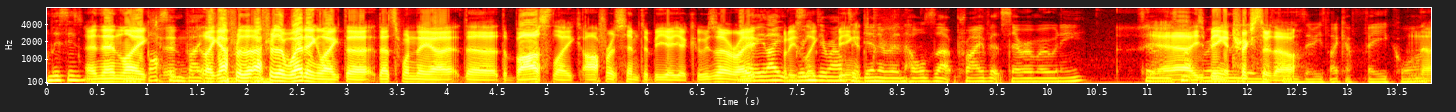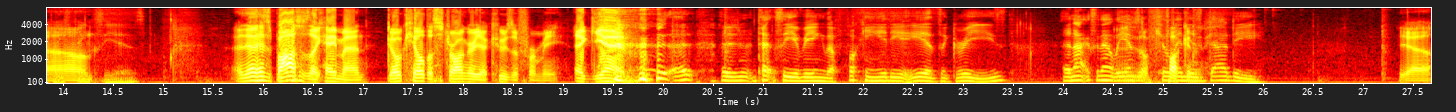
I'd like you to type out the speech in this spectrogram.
This is And then like, like after the after the wedding, like the that's when they uh the the boss like offers him to be a yakuza, right? Yeah, he like but he's brings like him around to a, dinner and holds that private ceremony. So Yeah, not he's being a really trickster, though. He's like a fake one. No. He thinks he is. and then his boss is like, hey man, go kill the stronger yakuza for me again. Tetsuya, being the fucking idiot he is, agrees, and accidentally He's ends up killing fucking- his daddy. yeah,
